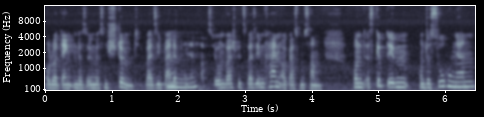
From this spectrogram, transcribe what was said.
Oder denken, dass irgendwas nicht stimmt, weil sie bei mhm. der Penetration beispielsweise eben keinen Orgasmus haben. Und es gibt eben Untersuchungen,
